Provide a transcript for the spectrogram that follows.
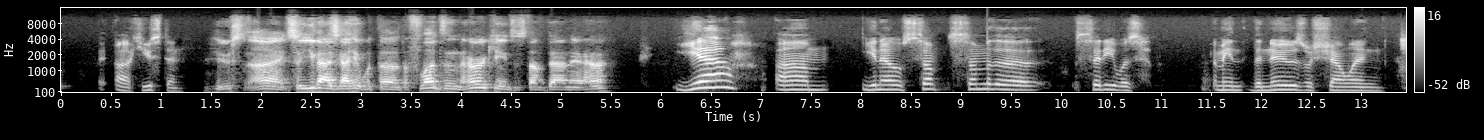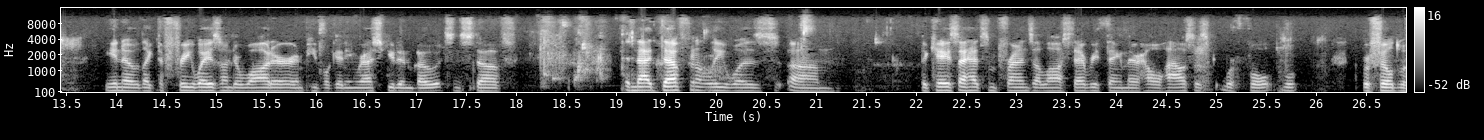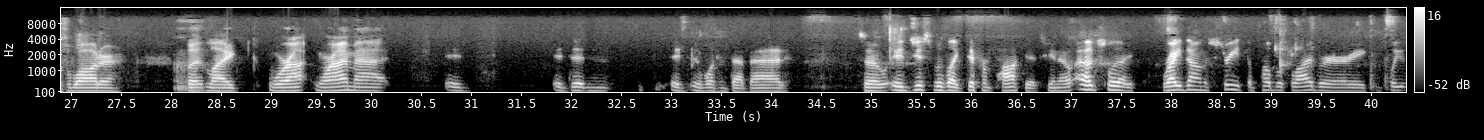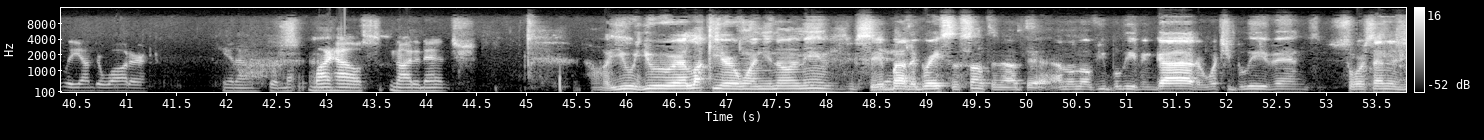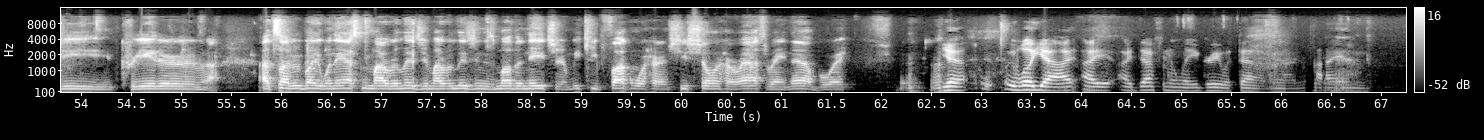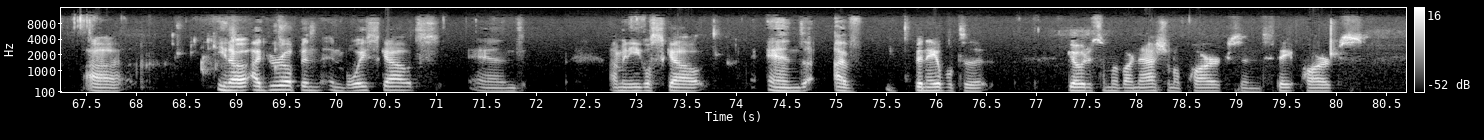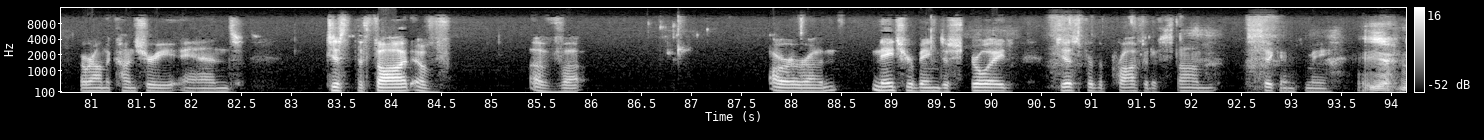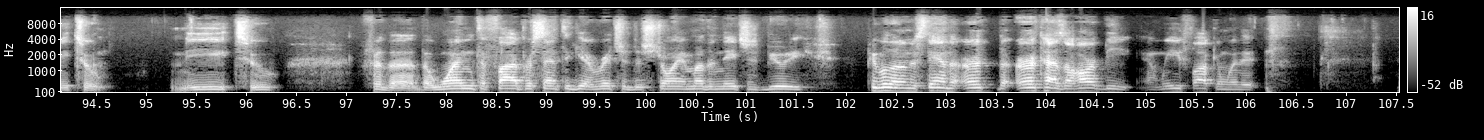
Uh, Houston. Houston. All right. So you guys got hit with the the floods and the hurricanes and stuff down there, huh? Yeah. Um. You know, some some of the city was. I mean, the news was showing, you know, like the freeways underwater and people getting rescued in boats and stuff, and that definitely was. Um, the case. I had some friends that lost everything. Their whole houses were full, were filled with water. But like where I where I'm at, it it didn't it, it wasn't that bad. So it just was like different pockets, you know. Actually, right down the street, the public library completely underwater. You know, my, my house not an inch. Oh, you you were a luckier one, you know what I mean? You see yeah. by the grace of something out there. I don't know if you believe in God or what you believe in, source energy, creator. I, I tell everybody when they ask me my religion, my religion is Mother Nature, and we keep fucking with her, and she's showing her wrath right now, boy. yeah, well, yeah, I, I, I definitely agree with that, man. I am, uh, you know, I grew up in in Boy Scouts, and I'm an Eagle Scout, and I've been able to go to some of our national parks and state parks around the country, and just the thought of of uh, our uh, nature being destroyed just for the profit of some sickens me. Yeah, me too. Me too. For the the one to five percent to get richer, destroying Mother Nature's beauty. People don't understand the earth. The earth has a heartbeat, and we fucking with it.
